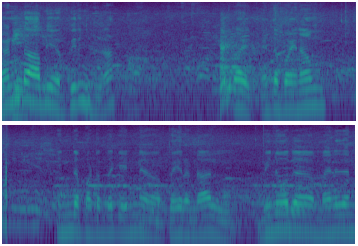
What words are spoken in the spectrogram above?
ரெண்டா அப்படியே பிரிஞ்சுதுதா ரைட் எந்த பயணம் இந்த பட்டத்துக்கு என்ன பெயர் என்றால் வினோத மனிதன்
